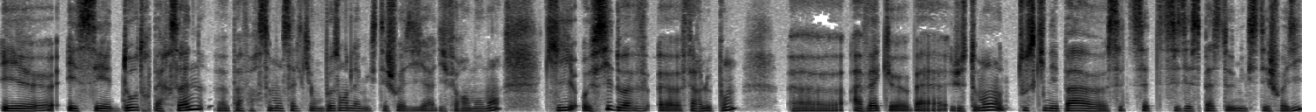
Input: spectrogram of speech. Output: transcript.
Et, et c'est d'autres personnes, pas forcément celles qui ont besoin de la mixité choisie à différents moments, qui aussi doivent faire le pont euh, avec euh, bah, justement tout ce qui n'est pas euh, ces espaces de mixité choisis,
